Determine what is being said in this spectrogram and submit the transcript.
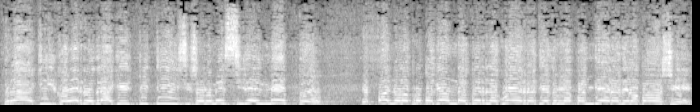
Draghi, il governo Draghi e il PD si sono messi l'elmetto e fanno la propaganda per la guerra dietro la bandiera della pace,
